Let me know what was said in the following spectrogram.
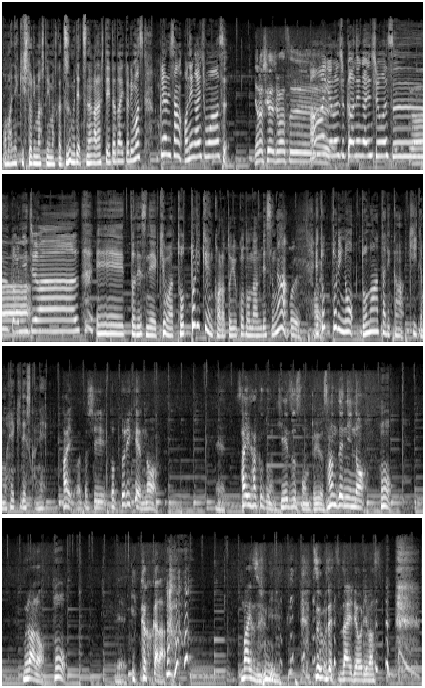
お招きしておりますと言いますか、ズームでつながらせていただいております。福よりさん、お願いします。よろしくお願いします。はい、よろしくお願いします。こんにちは。えー、っとですね、今日は鳥取県からということなんですが、はい、え鳥取のどのあたりか聞いても平気ですかね？はい、私鳥取県の、えー、西白郡比叡津村という3000人の村の、えー、一角から 舞鶴に ズームでつないでおります。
